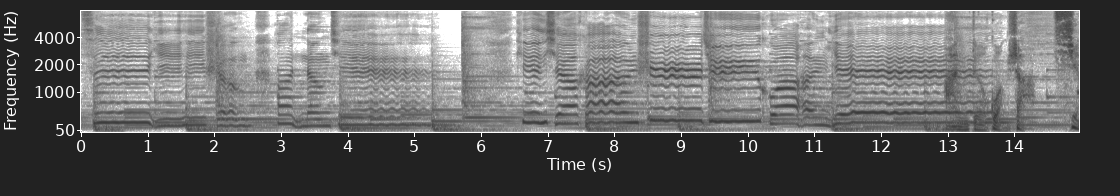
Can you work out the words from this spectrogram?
此一生安能解？天下寒士俱欢颜，安得广厦千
